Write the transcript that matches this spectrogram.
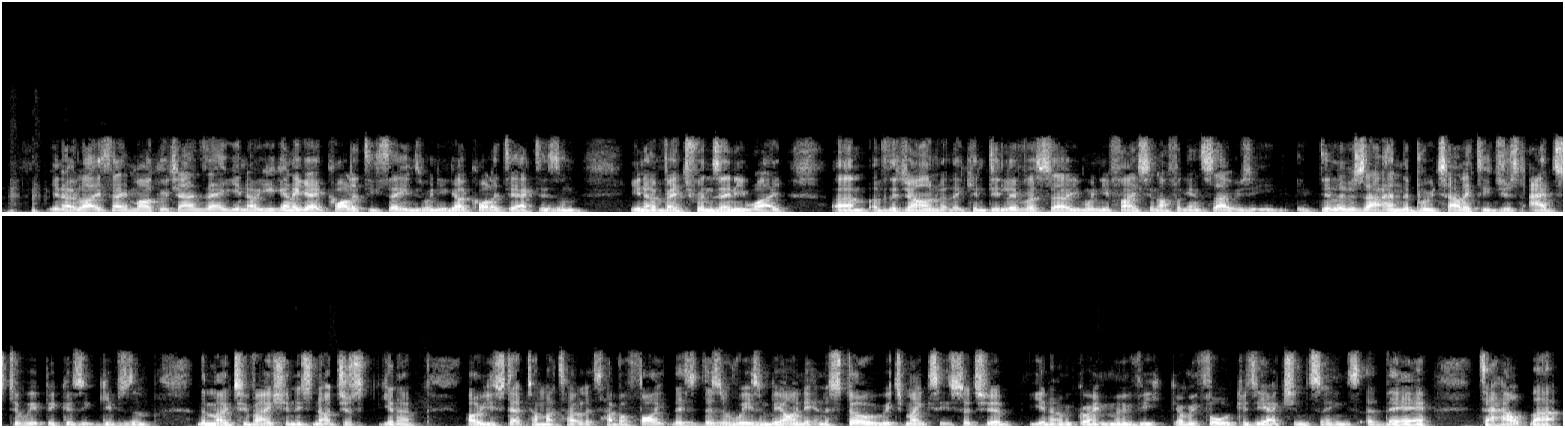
you know, like I say, Michael Chan's there. You know, you're going to get quality scenes when you got quality actors and you know veterans anyway um, of the genre that can deliver. So when you're facing off against those, it, it, delivers that, and the brutality just adds to it because it gives them the motivation. It's not just you know oh, you stepped on my toe, let's have a fight. There's there's a reason behind it in a story, which makes it such a you know great movie going forward because the action scenes are there to help that.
